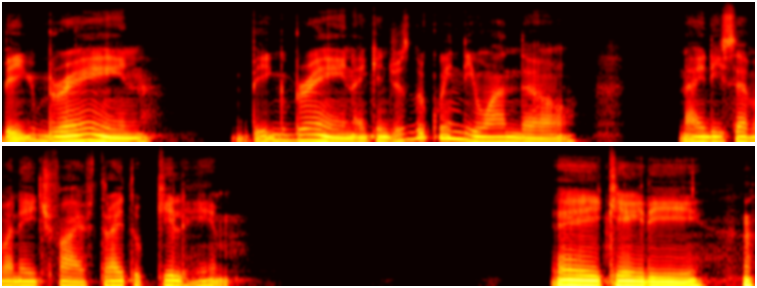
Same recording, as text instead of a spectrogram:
Big brain. Big brain. I can just do queen d1 though. 97 h5. Try to kill him. Hey, Katie.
